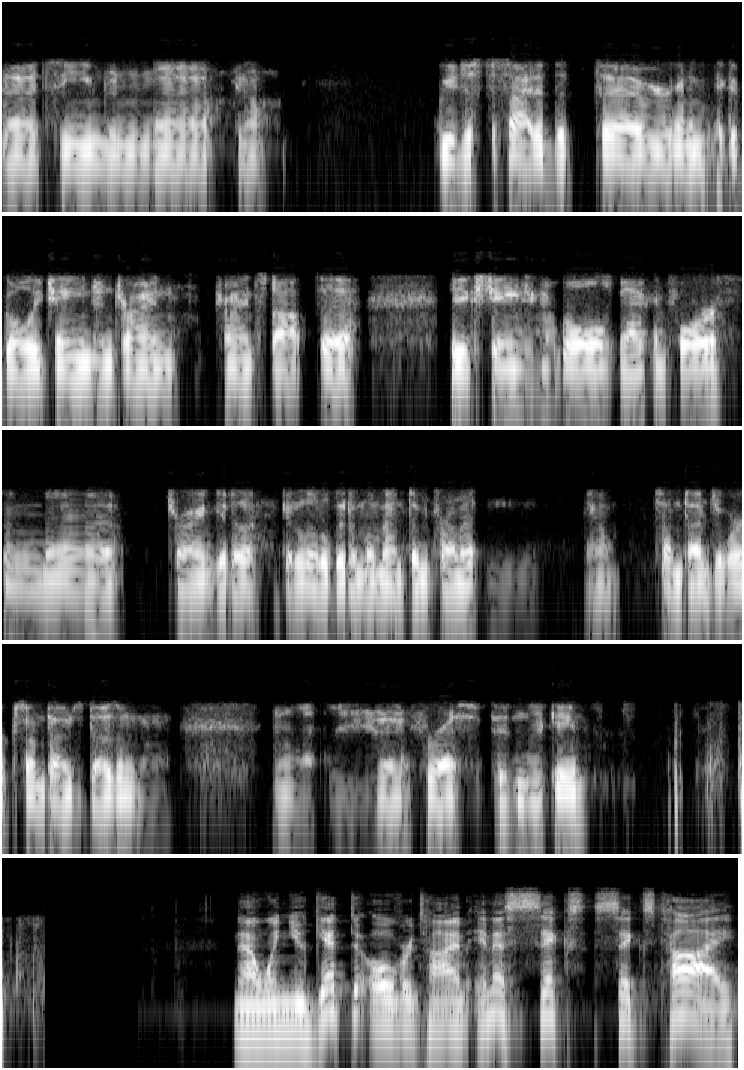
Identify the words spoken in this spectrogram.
Uh, it seemed, and uh, you know, we just decided that uh, we were going to make a goalie change and try and try and stop the the exchanging of goals back and forth and uh, try and get a get a little bit of momentum from it. And you know, sometimes it works, sometimes it doesn't. And, uh, for us, it did in that game. Now, when you get to overtime in a six-six tie,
